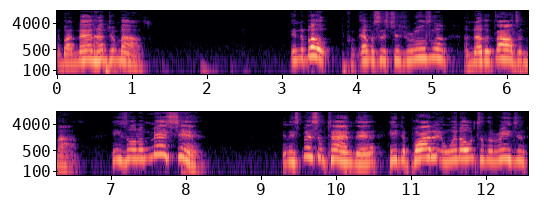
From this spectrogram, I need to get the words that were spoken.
about 900 miles. In the boat, from Ephesus to Jerusalem, another thousand miles. He's on a mission. And he spent some time there. He departed and went over to the region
